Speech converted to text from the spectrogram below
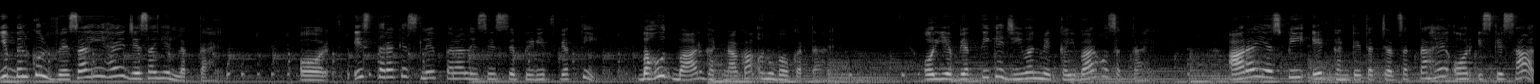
ये बिल्कुल वैसा ही है जैसा ये लगता है। और इस तरह के स्लिप पैरालिसिस से पीड़ित व्यक्ति बहुत बार घटना का अनुभव करता है। और यह व्यक्ति के जीवन में कई बार हो सकता है। आर एक घंटे तक चल सकता है और इसके साथ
